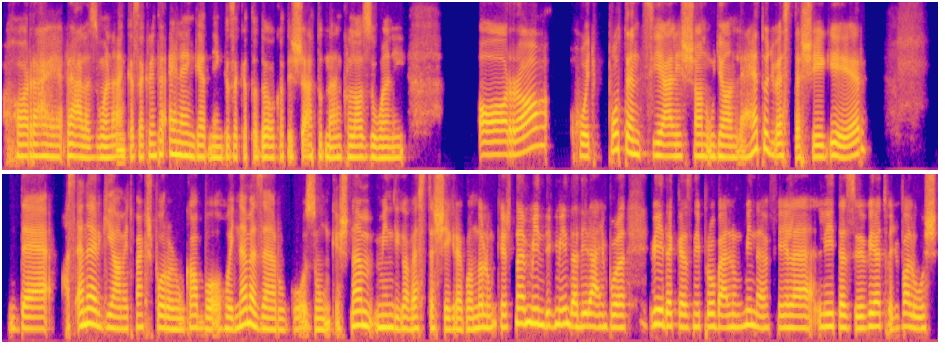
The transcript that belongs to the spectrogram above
ha rá, rálazulnánk ezekre, mint ha elengednénk ezeket a dolgokat, és rá tudnánk lazulni. Arra, hogy potenciálisan ugyan lehet, hogy veszteség ér, de az energia, amit megsporolunk abból, hogy nem ezen rugózunk, és nem mindig a veszteségre gondolunk, és nem mindig minden irányból védekezni próbálunk mindenféle létező vélt vagy valós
